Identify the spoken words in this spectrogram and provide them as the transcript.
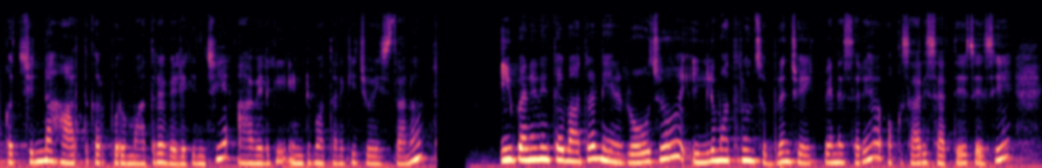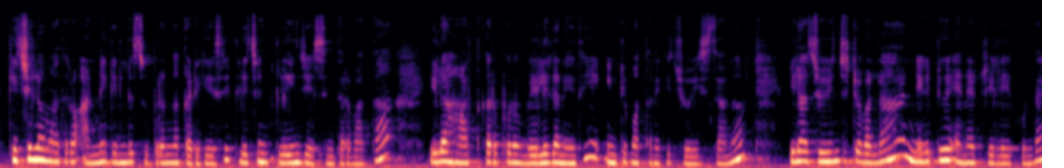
ఒక చిన్న హార్త కర్పూరం మాత్రమే వెలిగించి ఆ వెలిగి ఇంటి మొత్తానికి చూపిస్తాను. ఈ పనినితో మాత్రం నేను రోజు ఇల్లు మాత్రం శుభ్రం చేయకపోయినా సరే ఒకసారి సర్దేసేసి కిచెన్లో మాత్రం అన్ని గిన్నెలు శుభ్రంగా కడిగేసి కిచెన్ క్లీన్ చేసిన తర్వాత ఇలా హార్త్ కర్పూరం ఇంటి మొత్తానికి చూపిస్తాను. ఇలా చూపించడం వల్ల నెగిటివ్ ఎనర్జీ లేకుండా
